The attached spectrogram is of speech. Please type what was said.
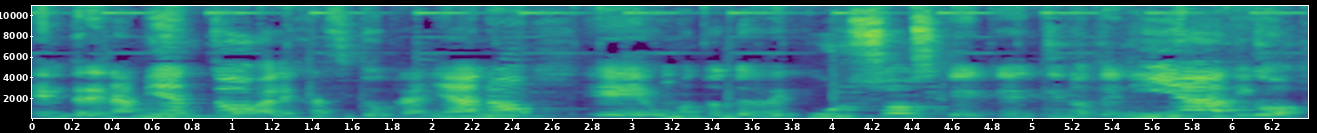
entrenamiento al ejército ucraniano, eh, un montón de recursos que, no tenía, digo,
